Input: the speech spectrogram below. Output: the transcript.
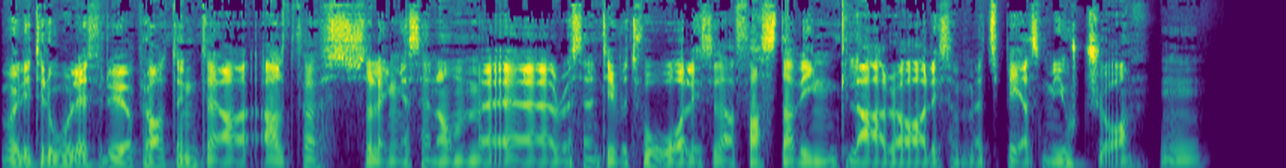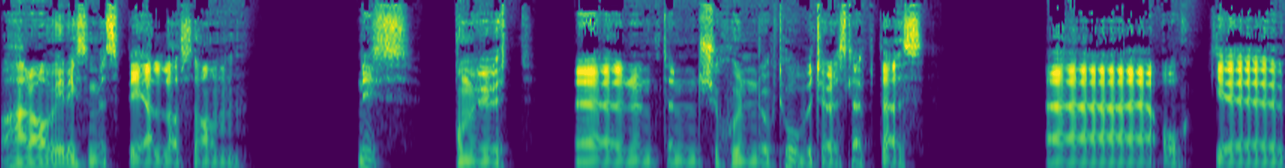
Det var lite roligt för du, jag pratade inte allt för så länge sedan om eh, Resident Evil 2 och lite fasta vinklar och liksom ett spel som är gjort så. Mm. Och här har vi liksom ett spel då som nyss kom ut eh, runt den 27 oktober tror jag det släpptes. Eh, och eh,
